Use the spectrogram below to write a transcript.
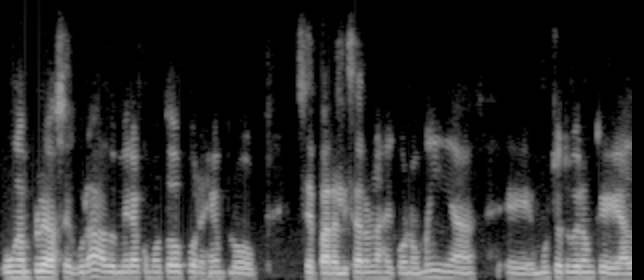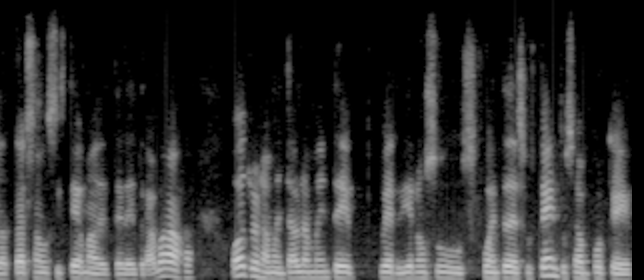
un empleo asegurado, mira como todos, por ejemplo, se paralizaron las economías, eh, muchos tuvieron que adaptarse a un sistema de teletrabajo, otros lamentablemente perdieron sus fuentes de sustento, o sea, porque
